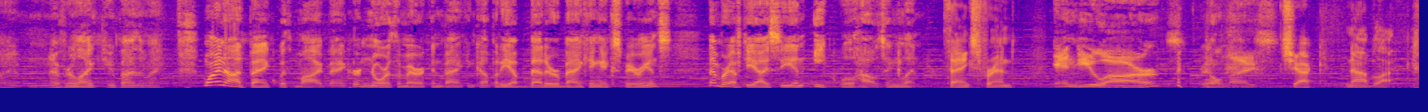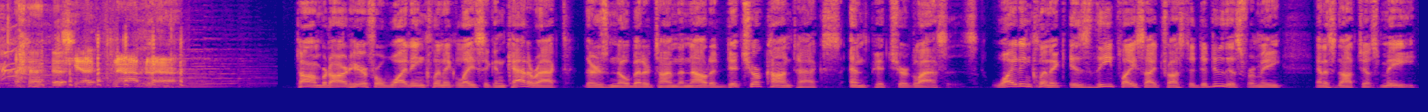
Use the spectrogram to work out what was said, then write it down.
I have never liked you, by the way. Why not bank with my banker, North American Banking Company, a better banking experience? Member FDIC, an equal housing lender. Thanks, friend. And you are? Real nice. Chuck Knoblauch. Chuck Knoblauch. Tom Barnard here for Whiting Clinic LASIK and Cataract. There's no better time than now to ditch your contacts and pitch your glasses. Whiting Clinic is the place I trusted to do this for me, and it's not just me.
